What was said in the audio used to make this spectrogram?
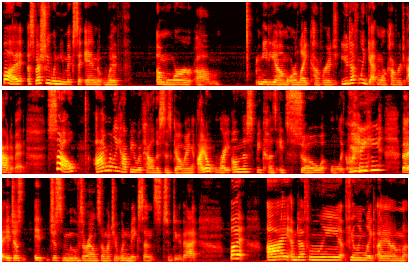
but especially when you mix it in with a more um, medium or light coverage, you definitely get more coverage out of it. So, I'm really happy with how this is going. I don't write on this because it's so liquidy that it just it just moves around so much it wouldn't make sense to do that. But I am definitely feeling like I am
